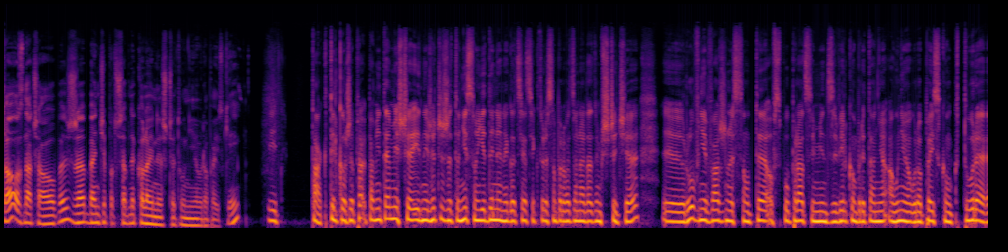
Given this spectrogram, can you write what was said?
To oznaczałoby, że będzie potrzebny kolejny szczyt Unii Europejskiej. I tak, tylko że pa pamiętajmy jeszcze jednej rzeczy, że to nie są jedyne negocjacje, które są prowadzone na tym szczycie. Y, równie ważne są te o współpracy między Wielką Brytanią a Unią Europejską, które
